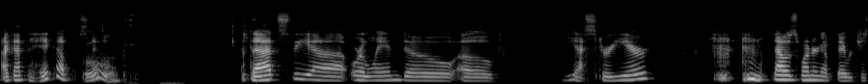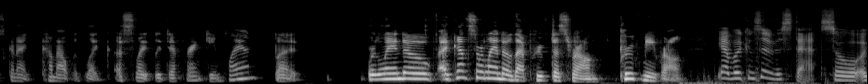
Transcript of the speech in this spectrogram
I got the hiccups. Ooh. That's the uh Orlando of yesteryear. I was wondering if they were just going to come out with like a slightly different game plan, but Orlando against Orlando that proved us wrong. Proved me wrong. Yeah, but consider the stats. So uh,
